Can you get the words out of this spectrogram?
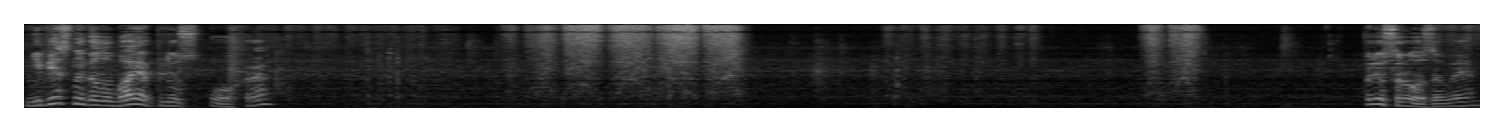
Небесно-голубая плюс охра. Плюс розовая.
